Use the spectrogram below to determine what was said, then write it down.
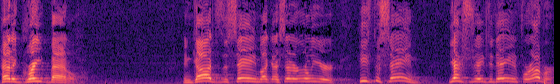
Had a great battle. And God's the same, like I said earlier, He's the same yesterday, today, and forever.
